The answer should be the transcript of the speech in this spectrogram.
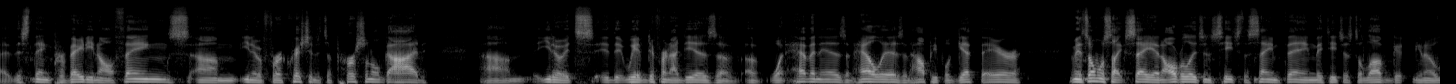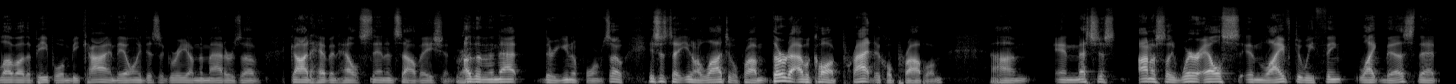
uh, this thing pervading all things. Um, you know, for a Christian, it's a personal God. Um, you know, it's it, we have different ideas of of what heaven is and hell is and how people get there. I mean, it's almost like saying all religions teach the same thing. They teach us to love, you know, love other people and be kind. They only disagree on the matters of God, heaven, hell, sin, and salvation. Other than that, they're uniform. So it's just a you know a logical problem. Third, I would call a practical problem, um, and that's just honestly where else in life do we think like this that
